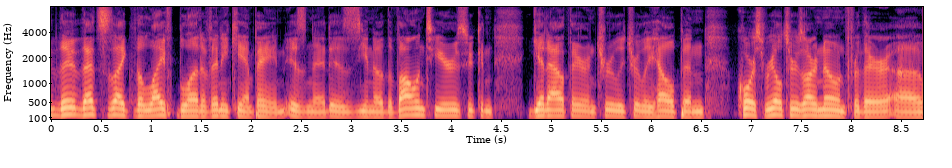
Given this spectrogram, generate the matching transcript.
that's like the lifeblood of any campaign, isn't it? Is you know the volunteers who can get out there and truly truly help. And of course, realtors are known for their uh,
